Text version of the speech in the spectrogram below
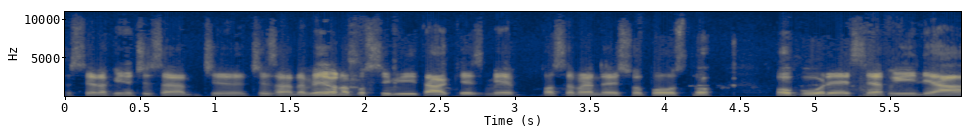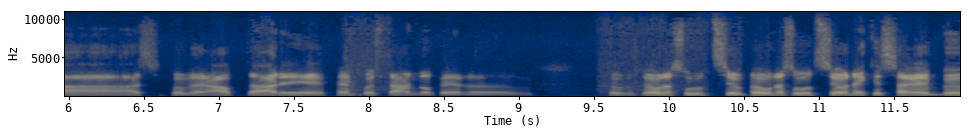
se alla fine ci sarà, ci- ci sarà davvero la possibilità che Smith possa prendere il suo posto, oppure se Aprilia si troverà a optare per quest'anno per, per una soluzio- per una soluzione che sarebbe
